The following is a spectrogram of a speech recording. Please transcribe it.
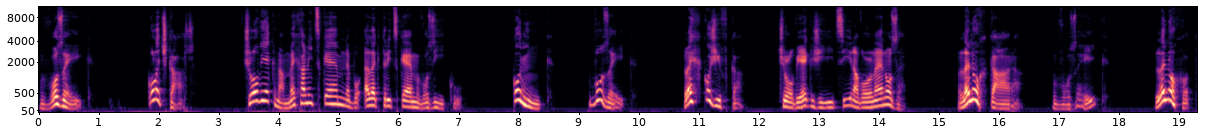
vozejk. Kolečkář, člověk na mechanickém nebo elektrickém vozíku. Koník, vozejk. Lehkoživka, člověk žijící na volné noze. Lenochkára, vozejk. Lenochod,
